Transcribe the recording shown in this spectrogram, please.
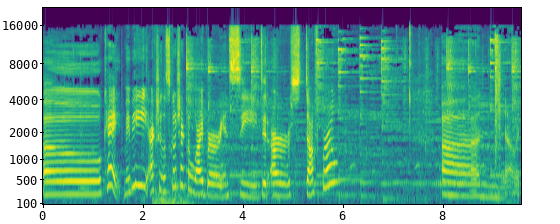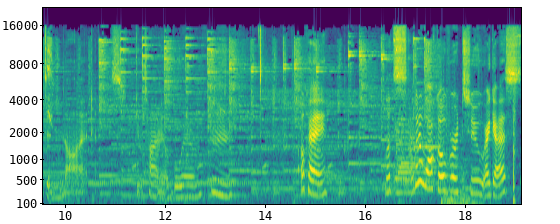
Okay, maybe actually let's go check the library and see. Did our stuff grow? Uh, no, it did not. Let's give it time, it'll bloom. Hmm. Okay. Let's, I'm gonna walk over to, I guess,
